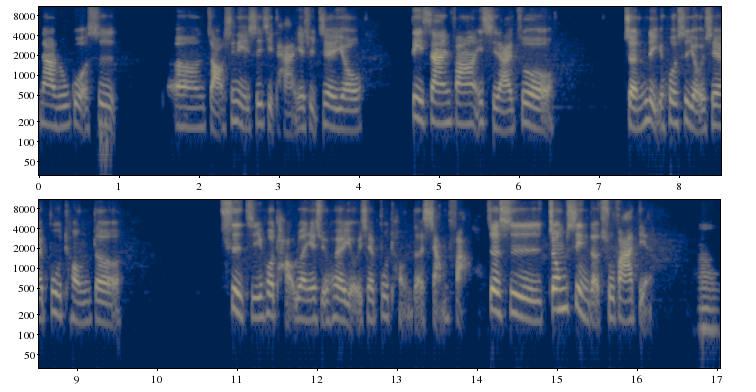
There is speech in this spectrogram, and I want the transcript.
那如果是……”嗯，找心理师一起谈，也许借由第三方一起来做整理，或是有一些不同的刺激或讨论，也许会有一些不同的想法。这是中性的出发点。嗯，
